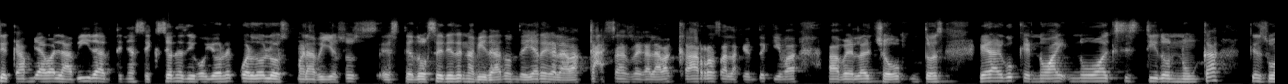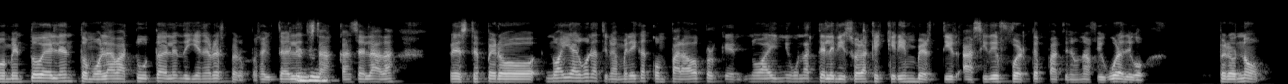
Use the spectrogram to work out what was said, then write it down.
te cambiaba la vida, tenía secciones, digo, yo recuerdo los maravillosos este, dos series de Navidad donde ella regalaba casas, regalaba carros a la gente que iba a verla al show, entonces era algo que no, hay, no ha existido nunca, que en su momento Ellen tomó la batuta, Ellen DeGeneres, pero pues ahorita Ellen está cancelada, este, pero no hay algo en Latinoamérica comparado porque no hay ninguna televisora que quiera invertir así de fuerte para tener una figura, digo, pero no,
